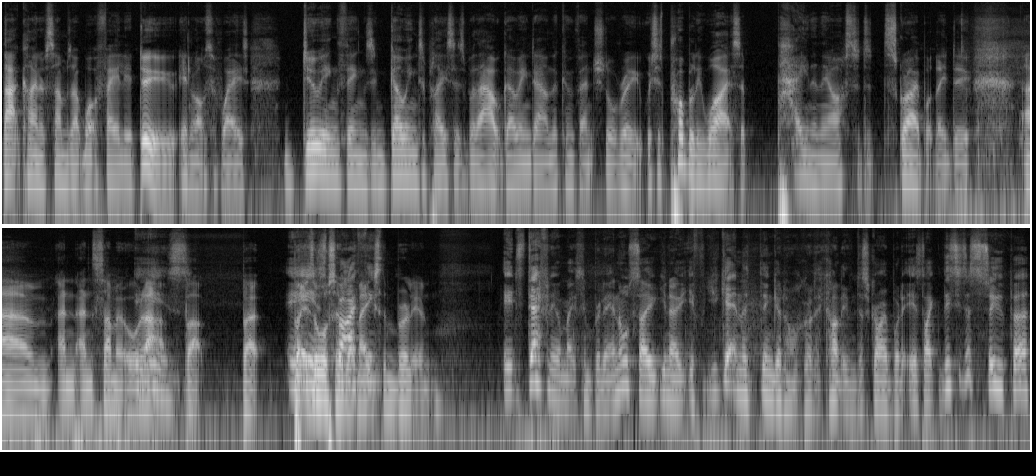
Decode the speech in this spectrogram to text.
that kind of sums up what failure do in lots of ways doing things and going to places without going down the conventional route which is probably why it's a pain in the ass to describe what they do um, and and sum it all It up is. but but It but it's is, also but what I makes them brilliant it's definitely what makes them brilliant. And also, you know, if you get in the thing going, oh god, I can't even describe what it is. Like this is a super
